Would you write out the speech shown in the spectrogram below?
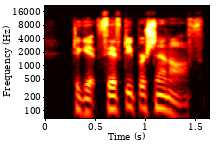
to get 50% off.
